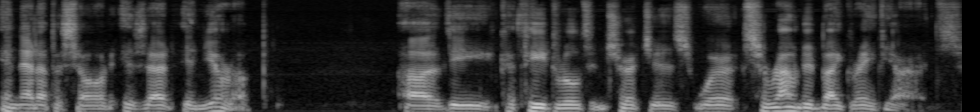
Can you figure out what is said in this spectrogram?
in that episode is that in Europe, uh, the cathedrals and churches were surrounded by graveyards.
